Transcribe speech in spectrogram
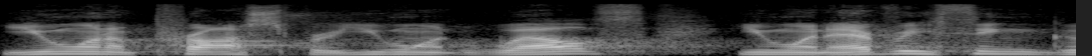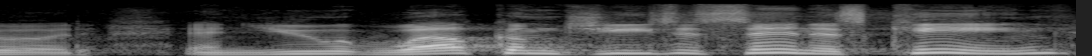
You want to prosper. You want wealth. You want everything good. And you welcome Jesus in as king.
